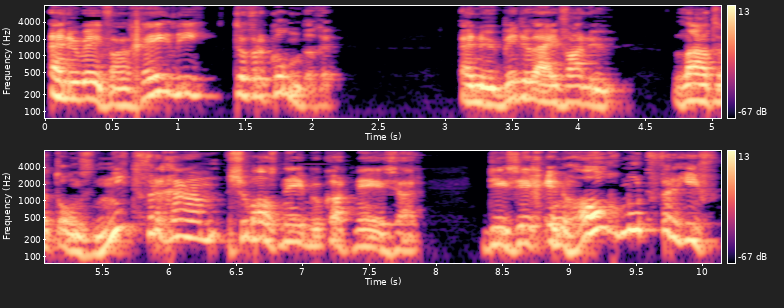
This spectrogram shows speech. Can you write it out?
en uw evangelie te verkondigen. En nu bidden wij van u, laat het ons niet vergaan zoals Nebukadnezar, die zich in hoogmoed verhief,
